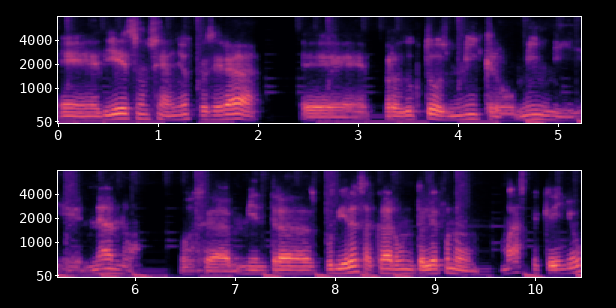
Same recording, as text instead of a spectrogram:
10, eh, 11 años pues era eh, productos micro, mini, eh, nano. O sea, mientras pudiera sacar un teléfono más pequeño,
